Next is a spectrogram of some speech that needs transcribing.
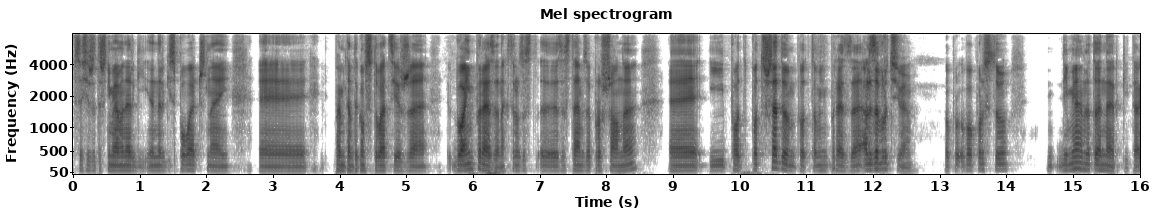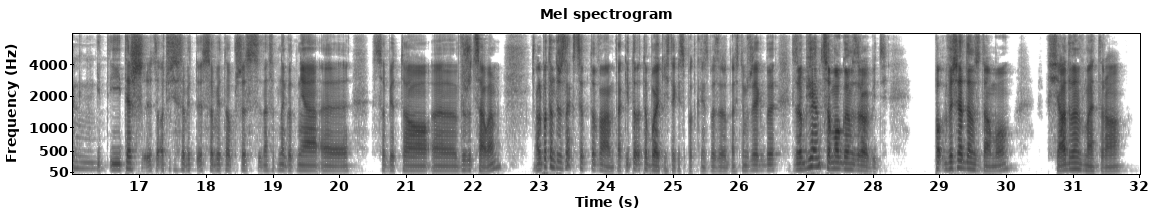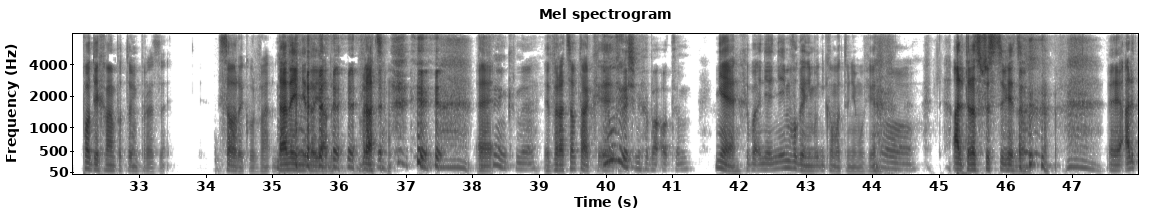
w sensie, że też nie miałem energii, energii społecznej. Pamiętam taką sytuację, że była impreza, na którą e, zostałem zaproszony e, i pod, podszedłem pod tą imprezę, ale zawróciłem. Bo po prostu nie miałem na to energii, tak? Mm. I, I też oczywiście sobie, sobie to przez następnego dnia e, sobie to e, wyrzucałem. Ale potem też zaakceptowałem, tak? I to, to było jakieś takie spotkanie z bezrodnością, że jakby zrobiłem, co mogłem zrobić. Po, wyszedłem z domu, wsiadłem w metro, podjechałem pod tą imprezę. Sorry, kurwa. Dalej nie dojadę. Wracam. E, piękne. Wracam, tak. Nie mówiłeś mi chyba o tym. Nie, chyba nie, nie w ogóle nie, nikomu o tym nie mówię. O. Ale teraz wszyscy wiedzą. e, ale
